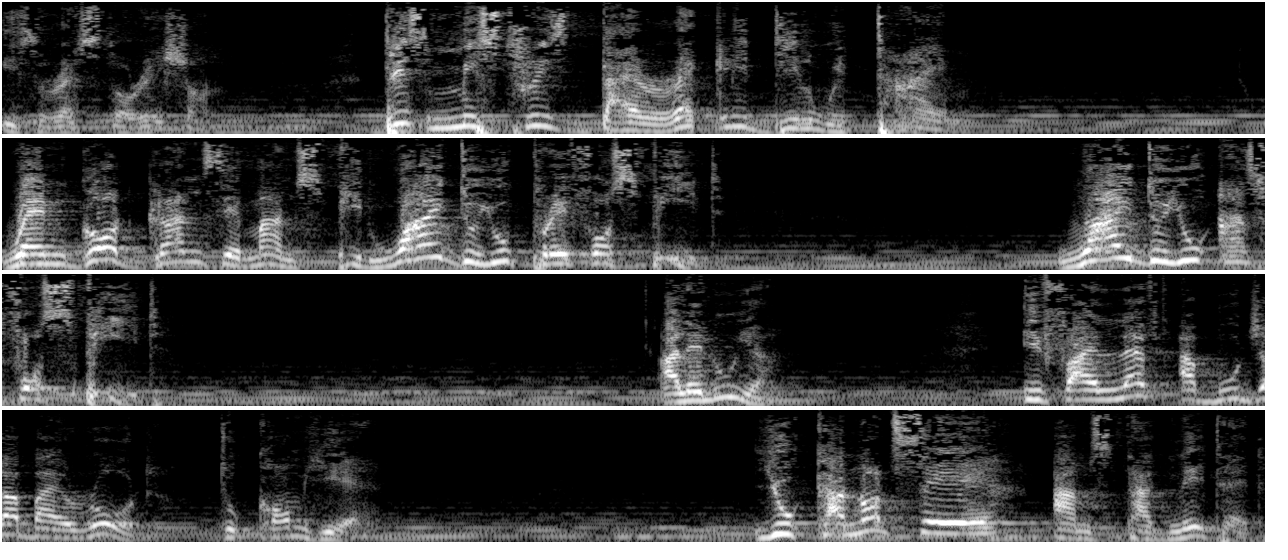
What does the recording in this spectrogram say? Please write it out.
is restoration. These mysteries directly deal with time. When God grants a man speed, why do you pray for speed? Why do you ask for speed? Hallelujah. If I left Abuja by road to come here, you cannot say I'm stagnated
